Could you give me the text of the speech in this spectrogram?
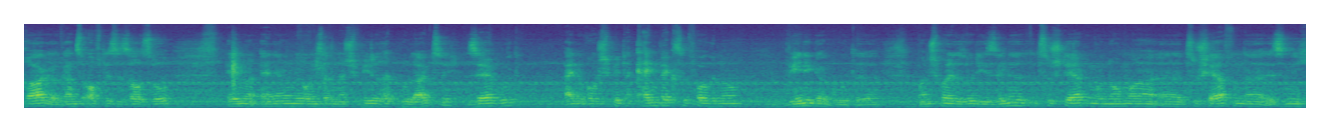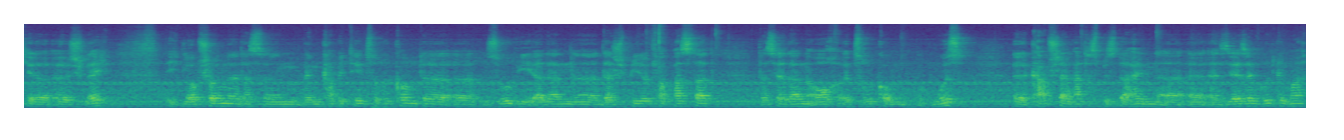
Frage. Ganz oft ist es auch so, erinnern wir uns an das Spiel Red Bull Leipzig, sehr gut. Eine Woche später kein Wechsel vorgenommen, weniger gut. Äh, manchmal so die Sinne zu stärken und nochmal zu schärfen, ist nicht schlecht. Ich glaube schon, dass ähm, wenn ein Kapitän zurückkommt, so wie er dann das Spiel verpasst hat, dass er dann auch zurückkommen muss. Äh, Karpstein hat das bis dahin äh, äh, sehr, sehr gut gemacht.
